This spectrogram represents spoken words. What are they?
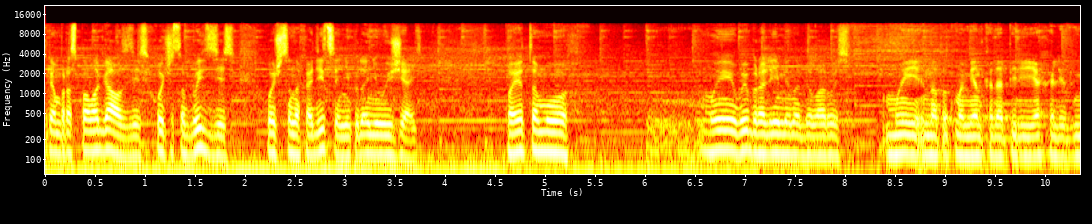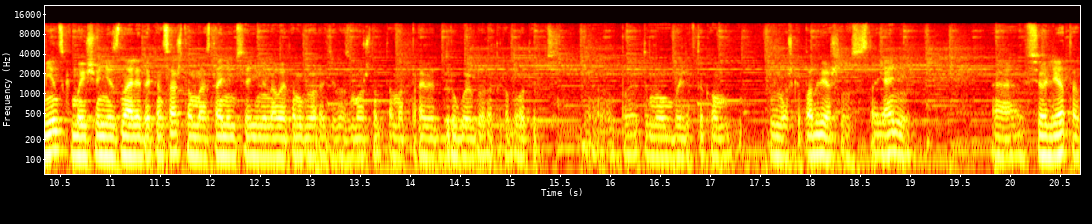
прям располагал здесь. Хочется быть здесь, хочется находиться и никуда не уезжать. Поэтому мы выбрали именно Беларусь. Мы на тот момент, когда переехали в Минск, мы еще не знали до конца, что мы останемся именно в этом городе. Возможно, там отправят в другой город работать. Э, Поэтому мы были в таком немножко подвешенном состоянии. Э, Все лето,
